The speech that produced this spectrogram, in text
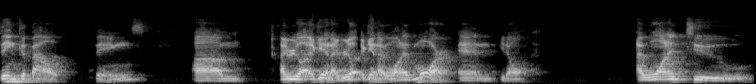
think about things, um, I realized again I realized again I wanted more, and you know I wanted to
